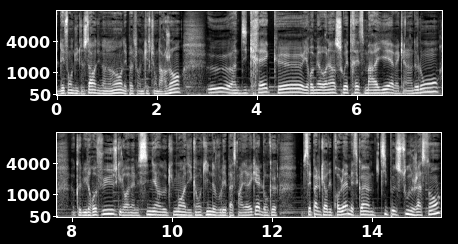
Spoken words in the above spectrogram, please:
défendus de ça en disant non, non, on n'est pas sur une question d'argent. Eux indiqueraient que Hiromi Rollin souhaiterait se marier avec Alain Delon, que lui il refuse, qu'il aurait même signé un document indiquant qu'il ne voulait voulait pas se marier avec elle. Donc euh, c'est pas le cœur du problème, mais c'est quand même un petit peu sous-jacent.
